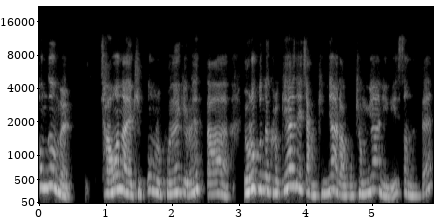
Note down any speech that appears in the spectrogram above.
헌금을 자원하의 기쁨으로 보내기로 했다. 여러분들 그렇게 해야 되지 않겠냐라고 격려한 일이 있었는데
